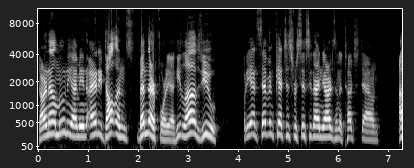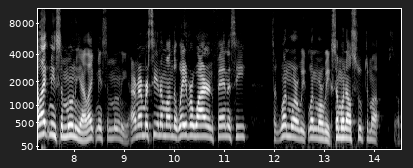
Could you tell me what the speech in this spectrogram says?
Darnell Mooney, I mean, Andy Dalton's been there for you. He loves you, but he had seven catches for 69 yards and a touchdown. I like me some Mooney. I like me some Mooney. I remember seeing him on the waiver wire in fantasy. It's like one more week, one more week. Someone else swooped him up. So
